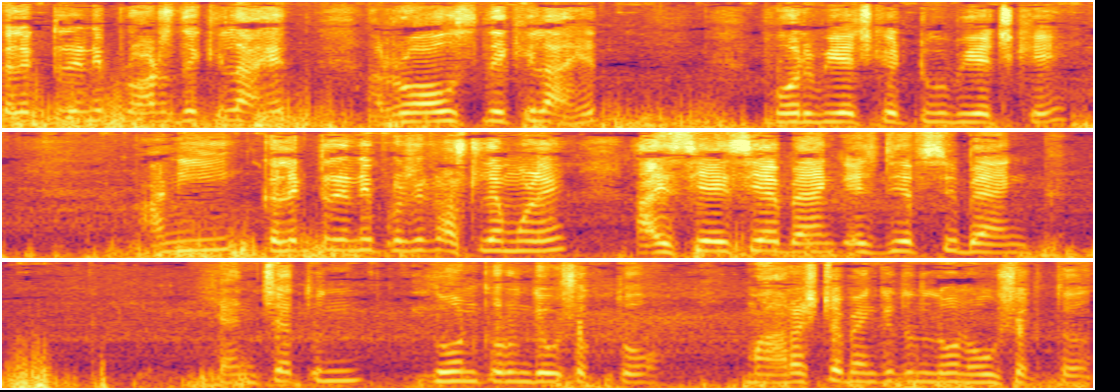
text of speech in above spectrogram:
कलेक्टर यांनी प्लॉट्स देखील आहेत रो हाऊस देखील आहेत four B H K two B H K आणि कलेक्टर यांनी प्रोजेक्ट असल्यामुळे I C I C I bank H D F C bank यांच्यातून लोन करून देऊ शकतो. महाराष्ट्र बँकेतून लोन होऊ शकतं.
